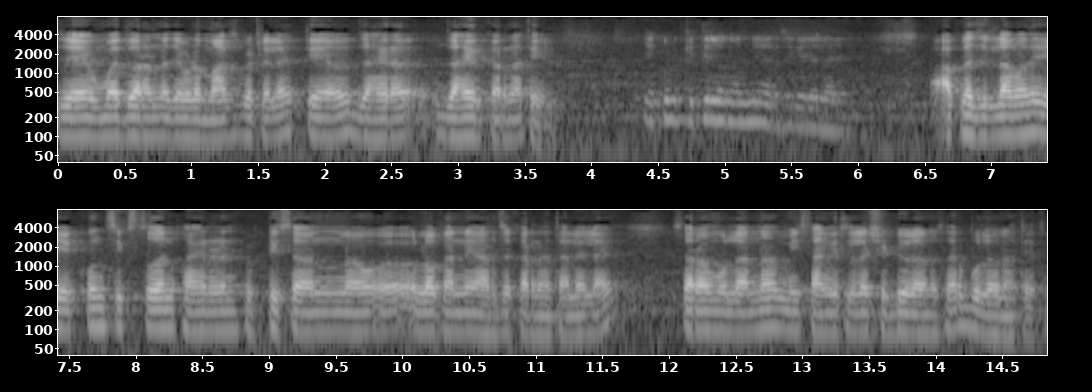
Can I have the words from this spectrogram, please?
जे उमेदवारांना जेवढं मार्क्स भेटलेलं आहे ते जाहीर जाहीर करण्यात येईल. एकूण किती लोकांनी अर्ज केलेला आहे? आपल्या जिल्ह्यामध्ये एकूण six thousand five hundred and fifty seven लोकांनी अर्ज करण्यात आलेला आहे. सर्व मुलांना मी सांगितलेल्या शेड्यूलानुसार बोलवण्यात येते.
